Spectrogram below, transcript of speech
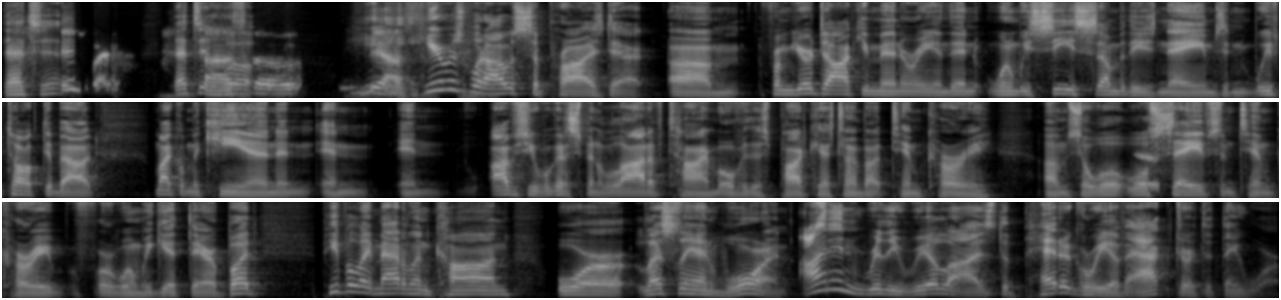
That's it. Anyway, that's it. Uh, well, so yeah. Here was what I was surprised at um, from your documentary, and then when we see some of these names, and we've talked about Michael McKean, and and and obviously we're going to spend a lot of time over this podcast talking about Tim Curry. Um, so we'll we'll save some Tim Curry for when we get there. But people like Madeline Kahn or Lesley Ann Warren, I didn't really realize the pedigree of actor that they were.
